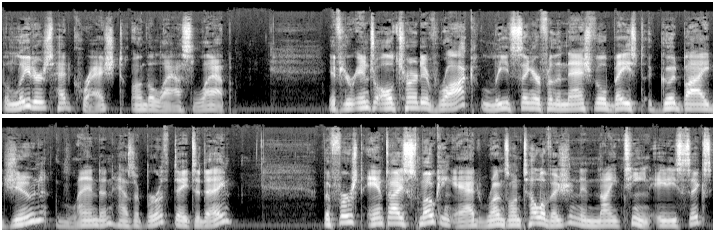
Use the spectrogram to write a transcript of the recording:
The leaders had crashed on the last lap. If you're into alternative rock, lead singer for the Nashville based Goodbye June, Landon, has a birthday today. The first anti smoking ad runs on television in 1986.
